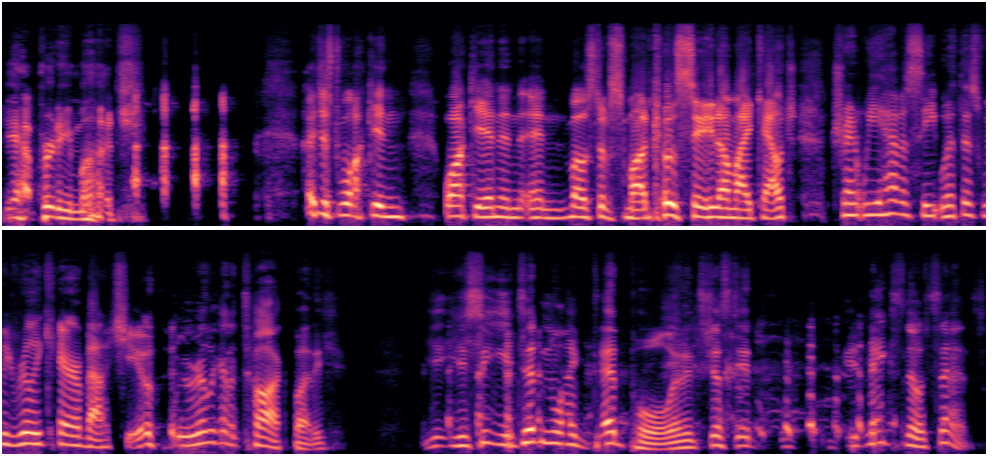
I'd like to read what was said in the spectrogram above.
Yeah, pretty much. I just walk in, walk in, and and most of Smodco's sitting on my couch. Trent, we have a seat with us? We really care about you. We really got to talk, buddy. You, you see, you didn't like Deadpool, and it's just it. It makes no sense.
